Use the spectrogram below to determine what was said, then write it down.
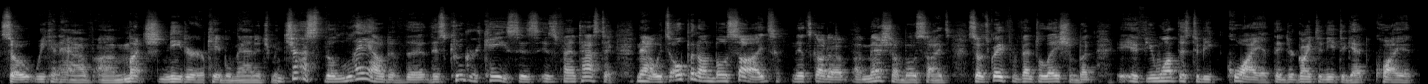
so we can have uh, much neater cable management. Just the layout of the this Cougar case is, is fantastic. Now, it's open on both sides. It's got a, a mesh on both sides, so it's great for ventilation, but if you want this to be quiet, then you're going to need to get quiet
